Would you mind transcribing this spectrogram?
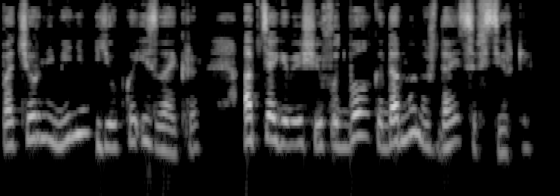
под черной мини-юбкой из лайкры. Обтягивающая футболка давно нуждается в стирке.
